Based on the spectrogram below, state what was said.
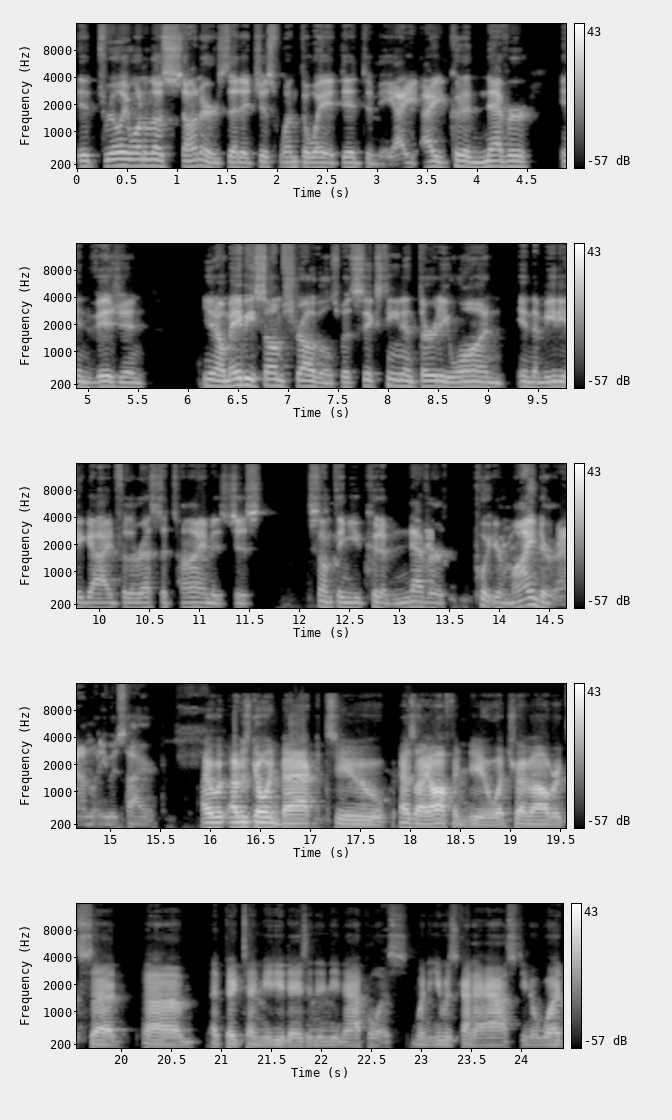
it's really one of those stunners that it just went the way it did to me. I, I could have never envisioned, you know, maybe some struggles, but 16 and 31 in the media guide for the rest of time is just something you could have never put your mind around when he was hired. I, w- I was going back to, as I often do, what Trev Alberts said um, at Big Ten Media Days in Indianapolis when he was kind of asked, you know, what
